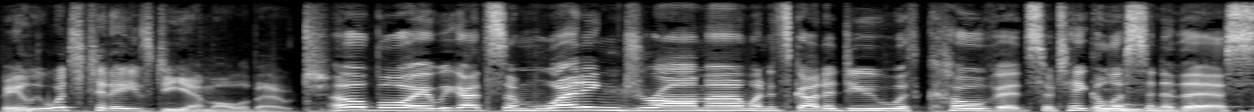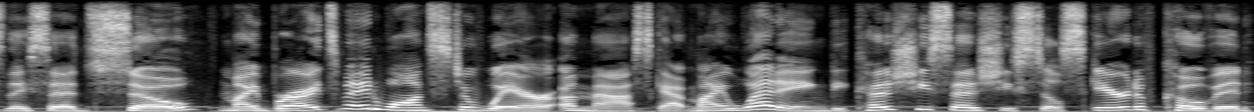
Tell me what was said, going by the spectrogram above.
Bailey, what's today's DM all about? Oh boy, we got some wedding drama when it's got to do with COVID. So take a listen to this. They said, So, my bridesmaid wants to wear a mask at my wedding because she says she's still scared of COVID,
